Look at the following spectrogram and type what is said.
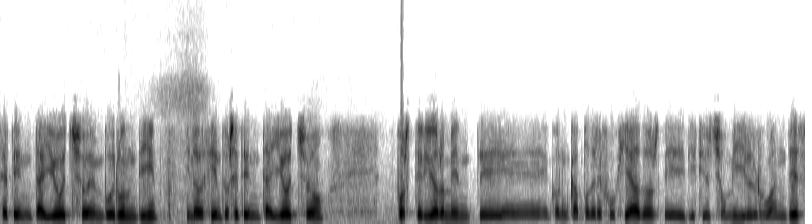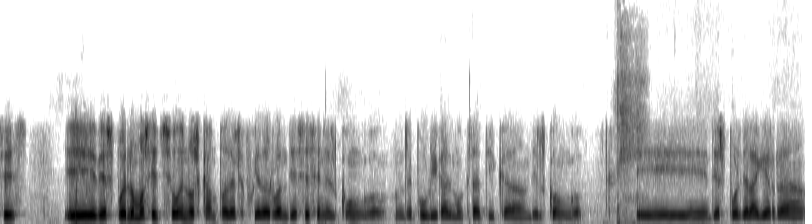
78 mm, en Burundi, 1978, posteriormente con un campo de refugiados de 18.000 ruandeses, eh, después lo hemos hecho en los campos de refugiados ruandeses en el Congo, en República Democrática del Congo, eh, después de la guerra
